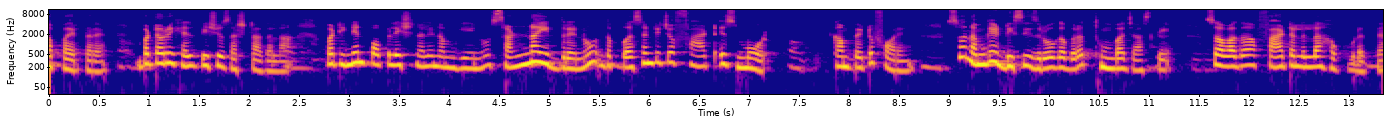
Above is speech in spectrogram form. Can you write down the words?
ದಪ್ಪ ಇರ್ತಾರೆ. ಬಟ್ ಅವ್ರಿಗೆ ಹೆಲ್ತ್ ಇಶ್ಯೂಸ್ ಅಷ್ಟಾಗಲ್ಲ. ಬಟ್ ಇಂಡಿಯನ್ ಪಾಪ್ಯುಲೇಷನಲ್ಲಿ ನಮಗೇನು ಸಣ್ಣ ಇದ್ರೇನು the percentage of fat is more compare to foreign so ನಮಗೆ ಡಿಸೀಸ್ ರೋಗ ಬರೋದು ತುಂಬ ಜಾಸ್ತಿ. ಸೊ ಅವಾಗ ಫ್ಯಾಟಲ್ಲೆಲ್ಲ ಹೋಗ್ಬಿಡುತ್ತೆ.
